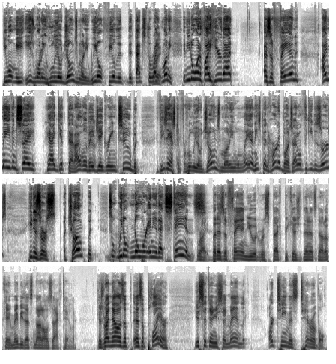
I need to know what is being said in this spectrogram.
He won't. Be, he's wanting Julio Jones money. We don't feel that, that that's the right, Right. money. And you know what? If I hear that as a fan, I may even say, hey, I get that. I love AJ Green too, but if he's asking for Julio Jones money, well, man, he's been hurt a bunch. I don't think he deserves. He deserves a chunk, but so we don't know where any of that stands. Right. But as a fan, you would respect because then it's not okay. Maybe that's not all Zac Taylor. Because right now, as a as a player, you sit there and you say, "Man, look, our team is terrible.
